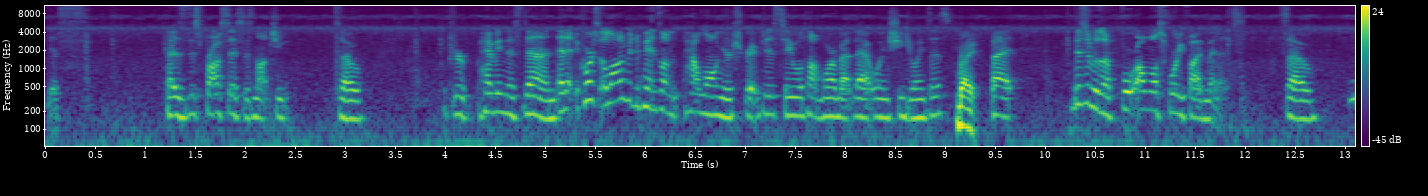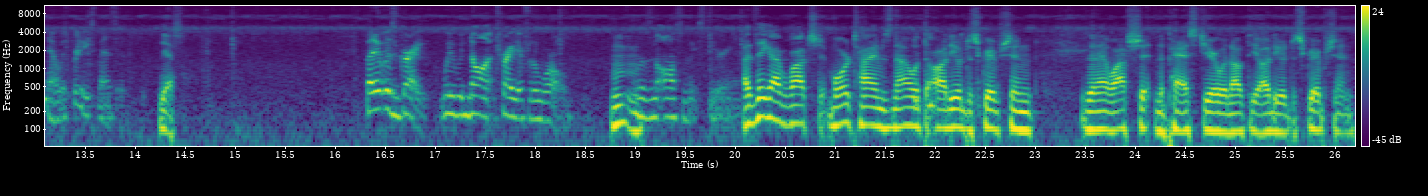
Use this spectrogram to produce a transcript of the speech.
Yes, because this process is not cheap. So if you're having this done, and of course, a lot of it depends on how long your script is too. We'll talk more about that when she joins us. Right. But this was a four, almost 45 minutes, so you know it was pretty expensive. Yes. But it was great. We would not trade it for the world. It was an awesome experience. I think I've watched it more times now with the audio description than I watched it in the past year without the audio description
